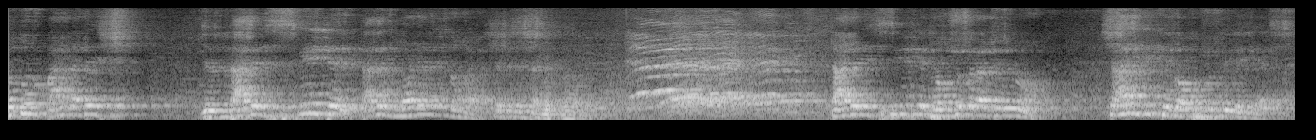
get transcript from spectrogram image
নতুন বাংলাদেশ যে তাদের স্পিরিটের, তাদের মডেল যেন হয়, সেটা চেষ্টা করতে হবে তাদের স্পিরিটকে ধ্বংস করার জন্য চারিদিক থেকে অপশক্তি লেগে আছে।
